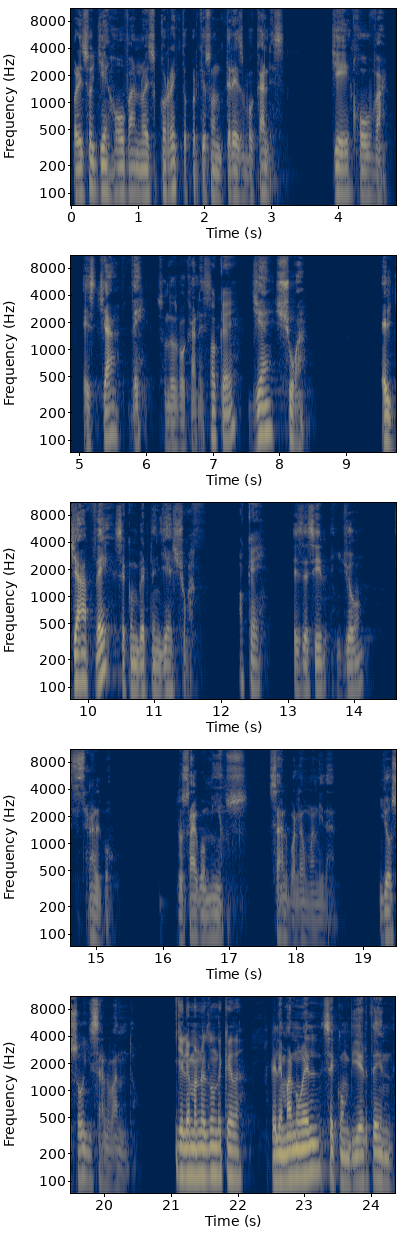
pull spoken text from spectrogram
Por eso Jehová no es correcto, porque son tres vocales. Jehová es Yahvé, son dos vocales. Ok. Yeshua. El Yahvé se convierte en Yeshua. Ok. Es decir, yo salvo. Los hago míos. Salvo a la humanidad. Yo soy salvando. ¿Y el Emanuel dónde queda? El Emanuel se convierte en,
